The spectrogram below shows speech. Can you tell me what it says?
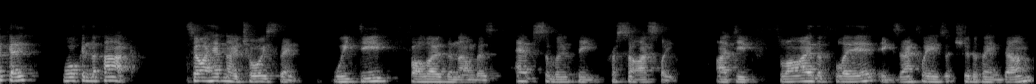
okay, walk in the park. So I had no choice then. We did follow the numbers absolutely precisely. I did fly the flare exactly as it should have been done.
